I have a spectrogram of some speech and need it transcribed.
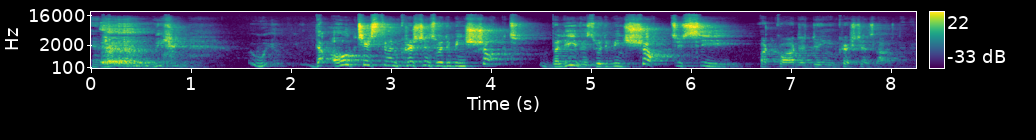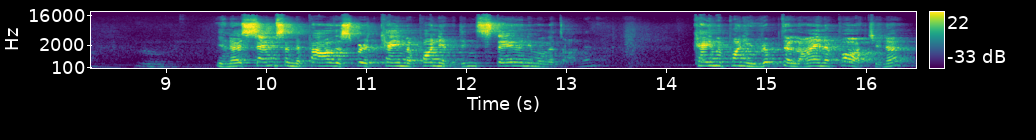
You know, we, we, the Old Testament Christians would have been shocked, believers would have been shocked to see what God is doing in Christians' lives. You know, Samson, the power of the Spirit came upon him. It didn't stay on him all the time. Came upon him, ripped the lion apart, you know.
